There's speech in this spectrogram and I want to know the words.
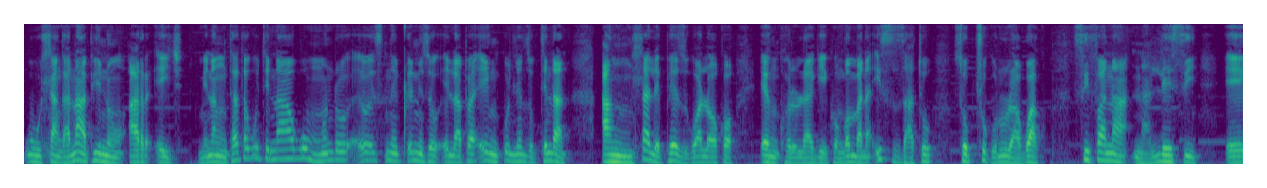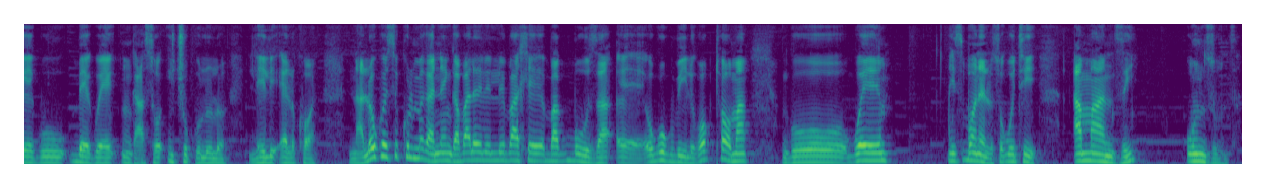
uhlanganaphi no-rh mina ngithatha ukuthi na kumuntu esineqiniso lapha enkundleni zokuthintana angihlale phezu kwalokho engikholelwa kikho ngombana isizathu sokuchugululwa kwakho sifana nalesi ekubekwe ngaso ichugululo leli elikhona. Nalokho esikhulume kaningi abalaleli bahle bakubuza eh, okukubili kokuthoma ngokwe isibonelo sokuthi amanzi unzunza.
